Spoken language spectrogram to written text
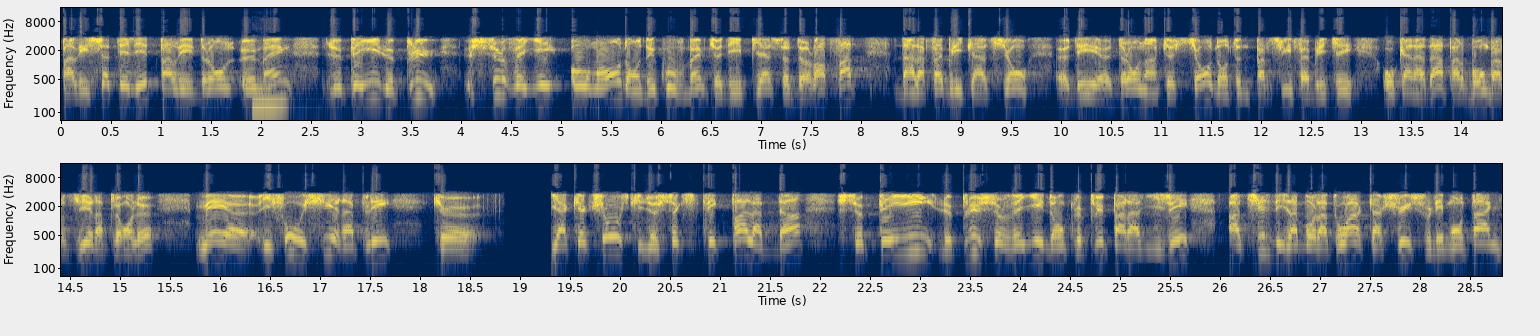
par les satellites, par les drones eux-mêmes, le pays le plus surveillé au monde, on découvre même qu'il y a des pièces de Rafat dans la fabrication euh, des euh, drones en question, dont une partie est fabriquée au Canada par Bombardier, rappelons-le. Mais euh, il faut aussi rappeler que il y a quelque chose qui ne s'explique pas là-dedans. Ce pays le plus surveillé, donc le plus paralysé, a-t-il des laboratoires cachés sous les montagnes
